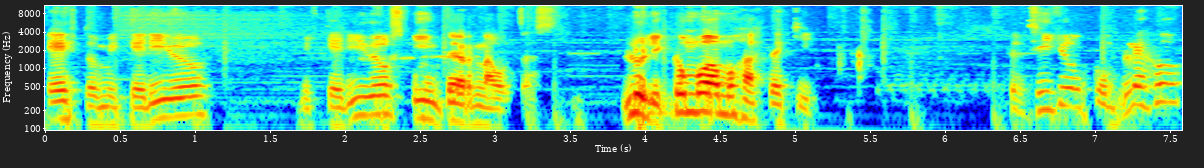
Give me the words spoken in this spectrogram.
esto, mis queridos, mis queridos internautas. Luli, ¿cómo vamos hasta aquí? Sencillo, complejo.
